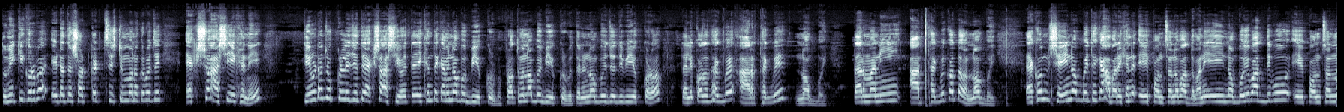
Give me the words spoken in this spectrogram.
তুমি কি করবা? এটাতে শর্টকাট সিস্টেম মনে করবে যে একশো আশি এখানে তিনটা যোগ করলে যেহেতু একশো আশি হয়, তাই এখান থেকে আমি নব্বই বিয়োগ করব। প্রথমে নব্বই বিয়োগ করব, তাহলে নব্বই যদি বিয়োগ করো, তাহলে কত থাকবে? আর থাকবে নব্বই। তার মানে আর থাকবে কত? নব্বই। এখন সেই নব্বই থেকে আবার এখানে এই পঞ্চান্ন বাদ দেবো মানে এই নব্বই বাদ দিব, এই পঞ্চান্ন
